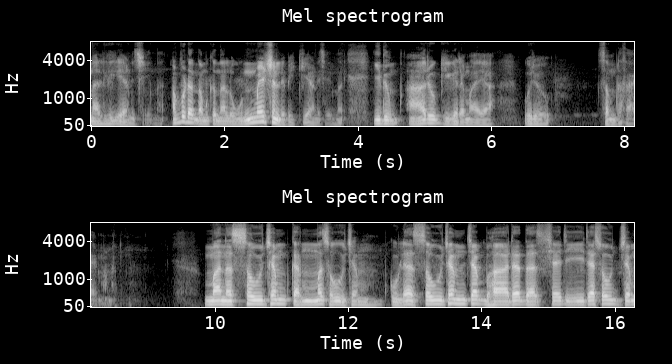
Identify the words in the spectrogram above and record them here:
നൽകുകയാണ് ചെയ്യുന്നത്. അവിടെ നമുക്ക് നല്ല ഉന്മേഷം ലഭിക്കുകയാണ് ചെയ്യുന്നത്. ഇതും ആരോഗ്യകരമായ ഒരു സമ്പ്രദായമാണ്. മനസ്സൗജം കർമ്മസൗജം കുലസൗജം ച ഭാരത ശരീരസൗജം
